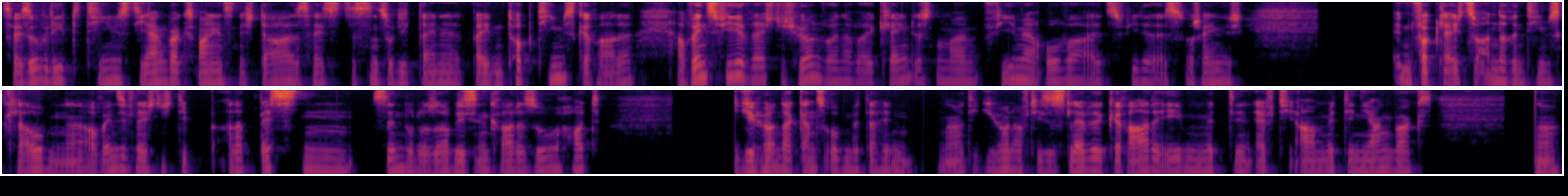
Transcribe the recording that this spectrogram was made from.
2 so beliebte Teams. Die Young Bucks waren jetzt nicht da. Das heißt, das sind so die deine beiden Top-Teams gerade. Auch wenn's viele vielleicht nicht hören wollen, aber Acclaimed ist nun mal viel mehr over, als viele es wahrscheinlich im Vergleich zu anderen Teams glauben, ne? Auch wenn sie vielleicht nicht die allerbesten sind oder so, aber die sind grade so hot. Die gehören da ganz oben mit dahin, ne? Die gehören auf dieses Level gerade eben mit den FTA, mit den Young Bucks, ne?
